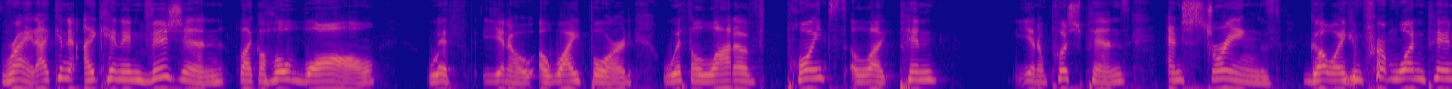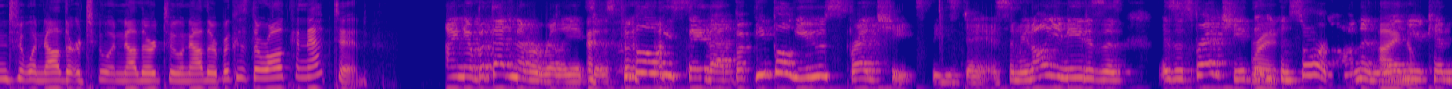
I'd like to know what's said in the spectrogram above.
Right. I can I can envision like a whole wall with, you know, a whiteboard with a lot of points like pin you know, push pins and strings going from one pin to another to another to another because they're all connected. I know, but that never really exists. People always say that, but people use spreadsheets these days. I mean, all you need is a is a spreadsheet that right. you can sort on, and then you can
